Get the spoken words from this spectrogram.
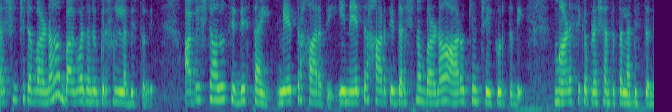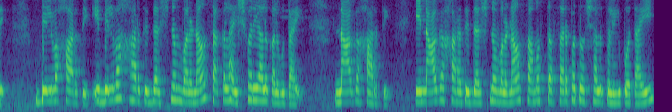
దర్శించడం వలన భగవాన్ అనుగ్రహం లభిస్తుంది. అభిష్టాలు సిద్ధిస్తాయి. నేత్రహారతి. ఈ నేత్రహారతి దర్శనం వలన ఆరోగ్యం చేకూరుతుంది. మానసిక ప్రశాంతత లభిస్తుంది. బిల్వహారతి. ఈ బిల్వహారతి దర్శనం వలన సకల ఐశ్వర్యాలు కలుగుతాయి. నాగహారతి. ఈ నాగహారతి దర్శనం వలన సమస్త సర్పదోషాలు తొలగిపోతాయి.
